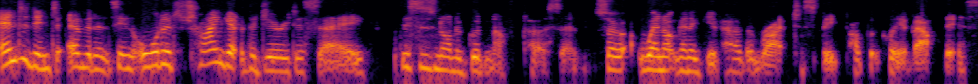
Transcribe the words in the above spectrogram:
entered into evidence in order to try and get the jury to say, this is not a good enough person. So we're not going to give her the right to speak publicly about this.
